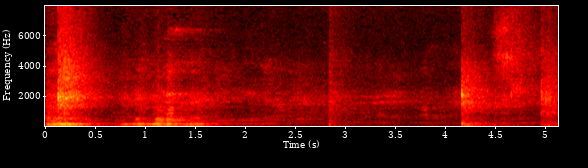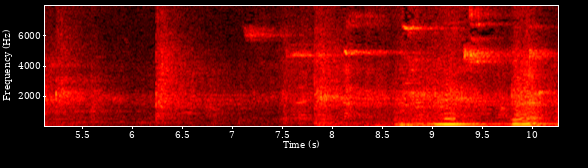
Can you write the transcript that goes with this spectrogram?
อ่าอีกหนึ่งลูกนะฮะเหลือท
